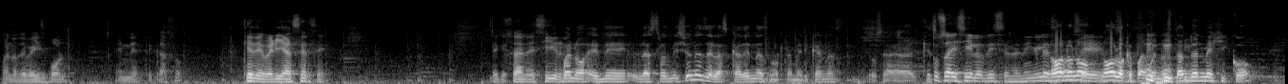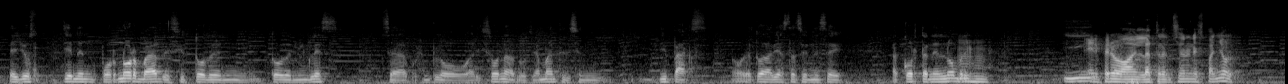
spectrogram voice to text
bueno, de béisbol, en este caso, ¿qué debería hacerse? ¿De qué? O sea, decir... Bueno, en eh, las transmisiones de las cadenas norteamericanas, o sea... Que es- Pues ahí sí lo dicen en inglés. No, no, no, Sí. no, lo que pasa, bueno, estando en México, ellos tienen por norma decir todo en, todo en inglés. O sea, por ejemplo, Arizona, los diamantes dicen D-Packs, ¿no? Todavía estás en ese, acortan el nombre. Ujú. Y eh, pero en la transmisión en español.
